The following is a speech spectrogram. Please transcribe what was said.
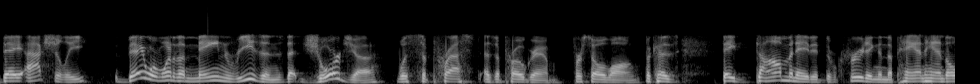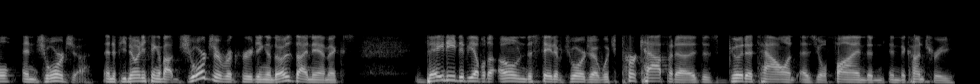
they actually they were one of the main reasons that Georgia was suppressed as a program for so long because they dominated the recruiting in the Panhandle and Georgia. And if you know anything about Georgia recruiting and those dynamics, they need to be able to own the state of Georgia, which per capita is as good a talent as you'll find in, in the country.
